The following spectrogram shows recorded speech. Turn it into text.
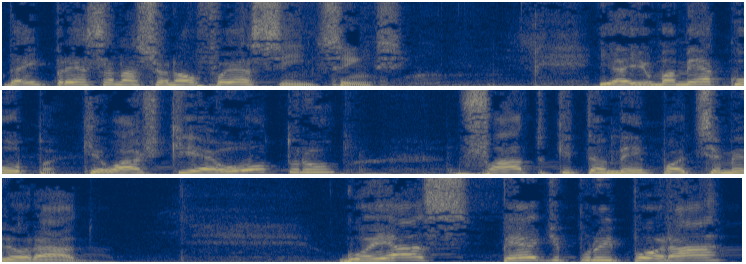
da imprensa nacional foi assim. Sim, sim. E aí uma meia-culpa, que eu acho que é outro fato que também pode ser melhorado. Goiás perde pro Iporá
